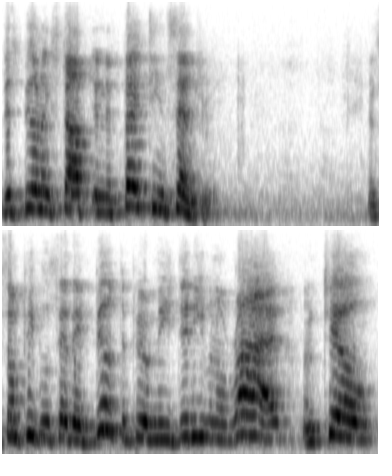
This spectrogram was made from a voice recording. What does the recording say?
This building stopped in the 13th century. And some people say they built the pyramid, didn't even arrive until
